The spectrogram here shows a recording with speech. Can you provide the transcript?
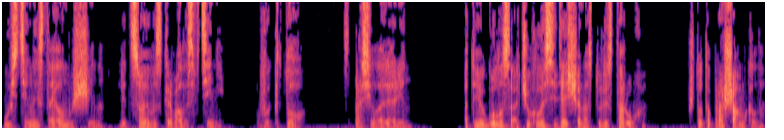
У стены стоял мужчина. Лицо его скрывалось в тени. «Вы кто?» — спросила Алярин. От ее голоса очухалась сидящая на стуле старуха. Что-то прошамкало.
